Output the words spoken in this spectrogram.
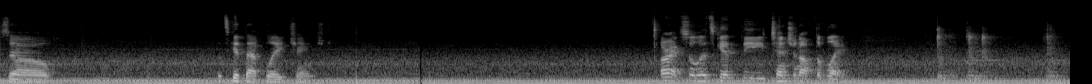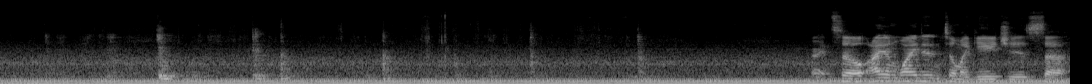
So let's get that blade changed. All right, so let's get the tension off the blade. So I unwind it until my gauge is uh,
